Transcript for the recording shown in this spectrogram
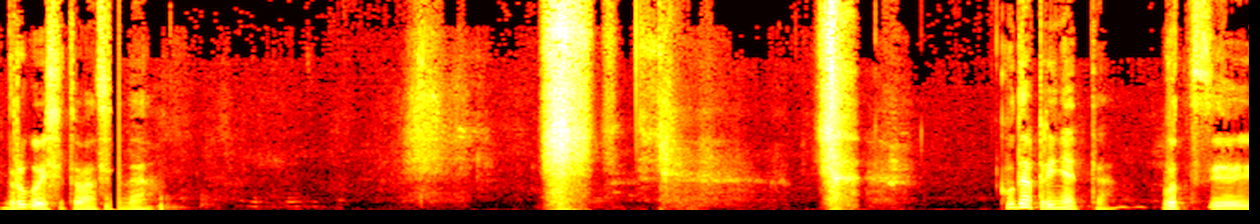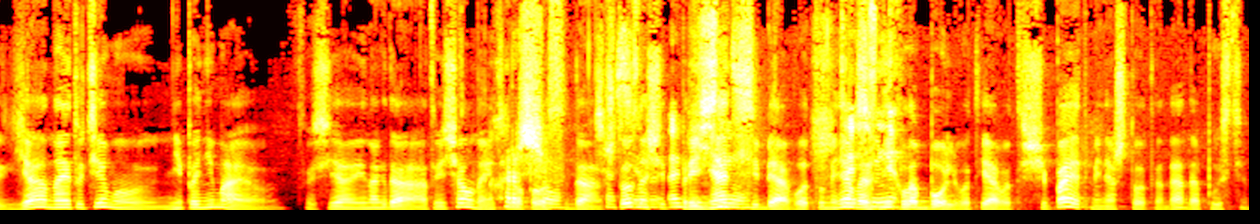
другой ситуации, да. Куда принять-то? Вот э, я на эту тему не понимаю. То есть я иногда отвечал на эти Хорошо, вопросы. Да. Что значит объясню. принять себя? Вот у меня мне- возникла боль. Вот я вот щипает меня что-то, да, допустим.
